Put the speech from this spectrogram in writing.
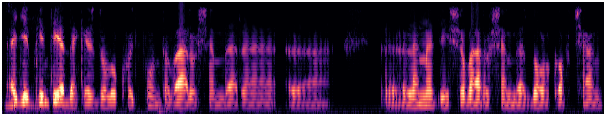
Egyébként érdekes dolog, hogy pont a városember ö, ö, lemez és a városember dal kapcsán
